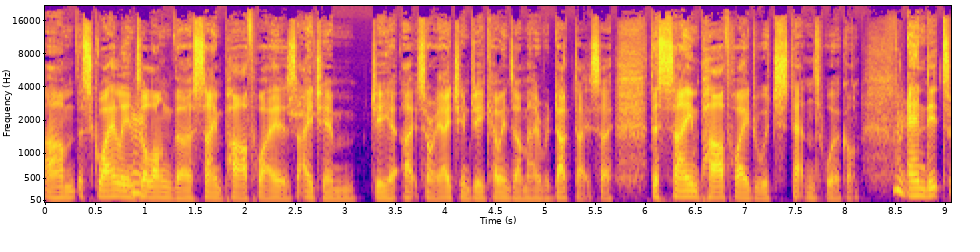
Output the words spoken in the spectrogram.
Um, the squalene's mm. along the same pathway as HMG, uh, sorry, HMG coenzyme A reductase. So the same pathway to which statins work on. Mm. And it's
